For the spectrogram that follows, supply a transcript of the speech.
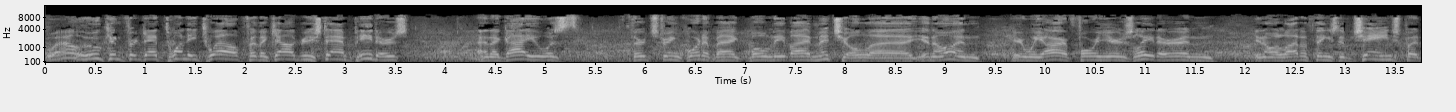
Well, who can forget 2012 for the Calgary Stampeders? and a guy who was third string quarterback, Bo Levi Mitchell, uh, you know, and here we are four years later, and you know, a lot of things have changed, but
